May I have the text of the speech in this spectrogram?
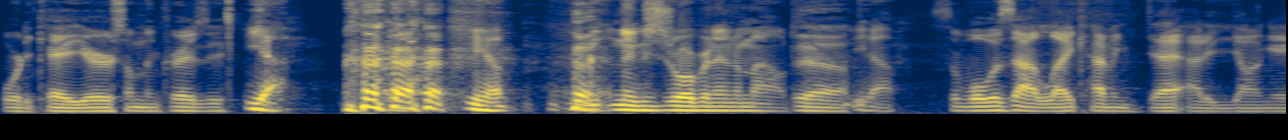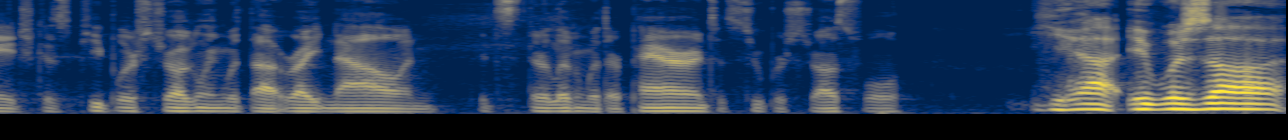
40k a year or something crazy? Yeah, yeah, an exorbitant amount. Yeah. yeah. So what was that like having debt at a young age? Because people are struggling with that right now, and it's they're living with their parents. It's super stressful. Yeah, it was. Uh,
